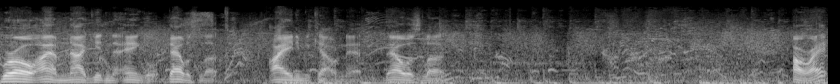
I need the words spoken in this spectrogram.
Bro, I am not getting the angle. That was luck. I ain't even counting that. That was luck. Alright.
